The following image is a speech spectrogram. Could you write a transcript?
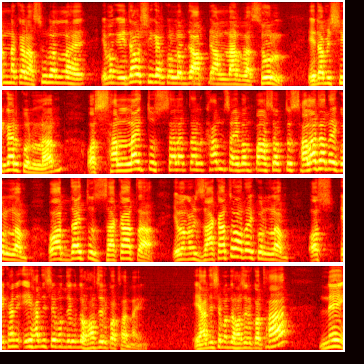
আন্নাকা রাসুল আল্লাহে এবং এটাও স্বীকার করলাম যে আপনি আল্লাহর রাসুল। এটা আমি স্বীকার করলাম, ও সাল্লাই তু সালাতাল খামসা, এবং পাঁচ অক্ট সালাত আদায় করলাম, ও আদায় তু জাকাতা এবং আমি জাকাতও আদায় করলাম এখানে এই হাদিসের মধ্যে কিন্তু হজের কথা নাই। এই হাদিসের মধ্যে হজের কথা নেই।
